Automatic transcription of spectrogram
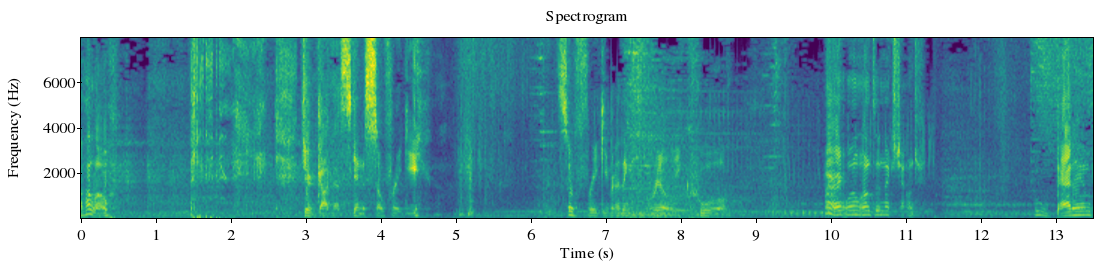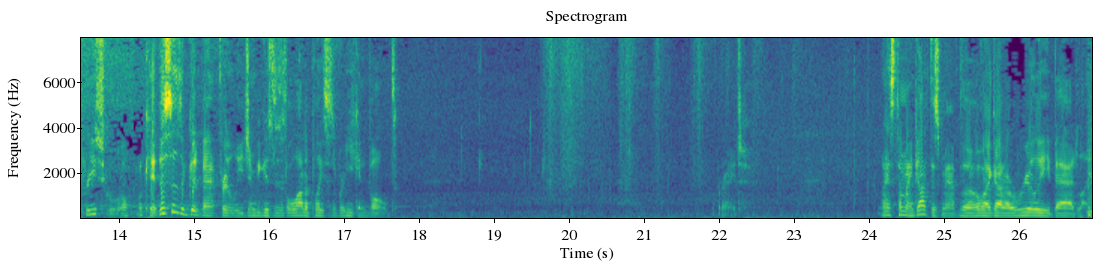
Well, hello. Dear God, that skin is so freaky. So freaky, but I think it's really cool. Alright, well, on to the next challenge. Ooh, Badham Preschool. Okay, this is a good map for Legion because there's a lot of places where he can vault. Right. Last time I got this map, though, I got a really bad, like.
